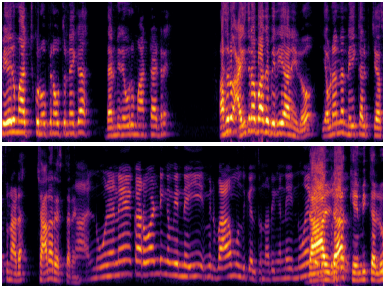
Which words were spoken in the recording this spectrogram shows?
పేరు మార్చుకుని ఓపెన్ అవుతున్నాయిగా దాని మీద ఎవరు మాట్లాడరే అసలు హైదరాబాద్ బిర్యానీలో ఎవడన్నా నెయ్యి కలిపి చేస్తున్నాడా? చాలా రెస్టారెంట్ నూనెనే కరవండి ఇంకా మీరు నెయ్యి మీరు బాగా ముందుకెళ్తున్నారు. ఇంకా నెయ్యి నూనె డాల్డా. కెమికల్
